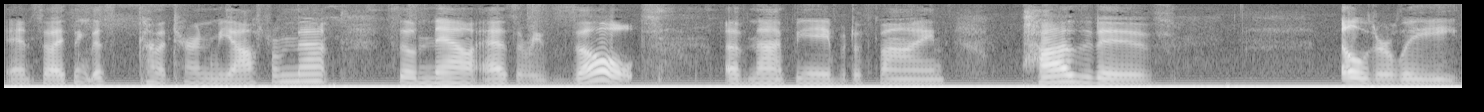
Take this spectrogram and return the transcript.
And so I think this kind of turned me off from that. So now, as a result of not being able to find positive elderly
